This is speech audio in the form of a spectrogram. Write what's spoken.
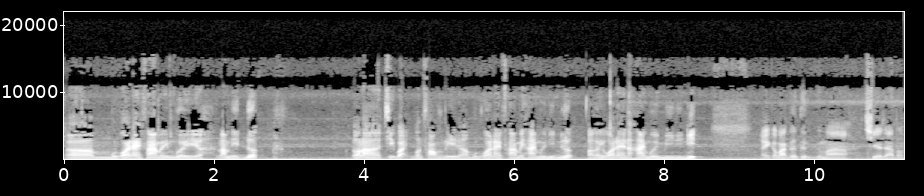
À, một gói này pha với 15 ờ, lít nước. Đó là trị bệnh còn phòng thì là một gói này pha với 20 lít nước và cái gói này là 20 ml đấy các bác cứ tự mà chia ra thôi.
